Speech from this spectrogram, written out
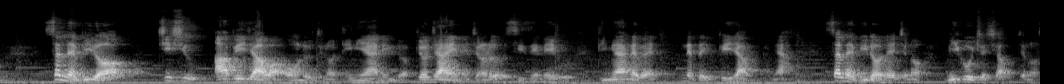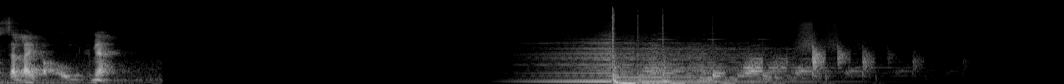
ဆက်လက်ပြီးတော့ကြည့်ရှုအားပေးကြပါအောင်လို့ကျွန်တော်ဒီနေရာနေပြီးတော့ပြောကြရင်လည်းကျွန်တော်တို့အစီအစဉ်လေးကိုဒီများနဲ့ပဲနှစ်သိမ့်ပေးကြပါခင်ဗျာဆက်လက်ပြီးတော့လည်းကျွန်တော်မိကိုချက်ချောက်ကျွန်တော်ဆက်လိုက်ပါအောင်ခင်ဗျာ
